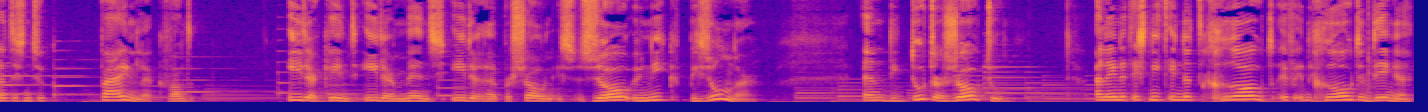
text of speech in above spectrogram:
het is natuurlijk pijnlijk, want ieder kind, ieder mens, iedere persoon is zo uniek, bijzonder. En die doet er zo toe. Alleen het is niet in, het groot, in de grote dingen.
